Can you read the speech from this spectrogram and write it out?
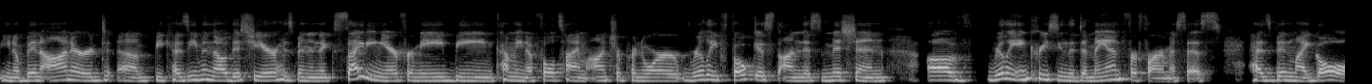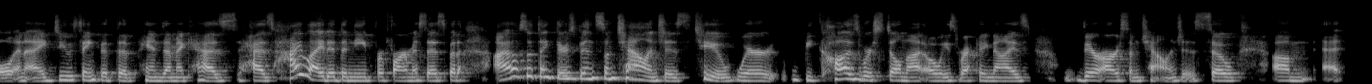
you know been honored um, because even though this year has been an exciting year for me, being coming a full time entrepreneur, really focused on this mission of really increasing the demand for pharmacists has been my goal, and I do think that the pandemic has has highlighted the need for pharmacists, but I also think there's been some challenges too, where because we're still not always recognized, there are some challenges. So um, at,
